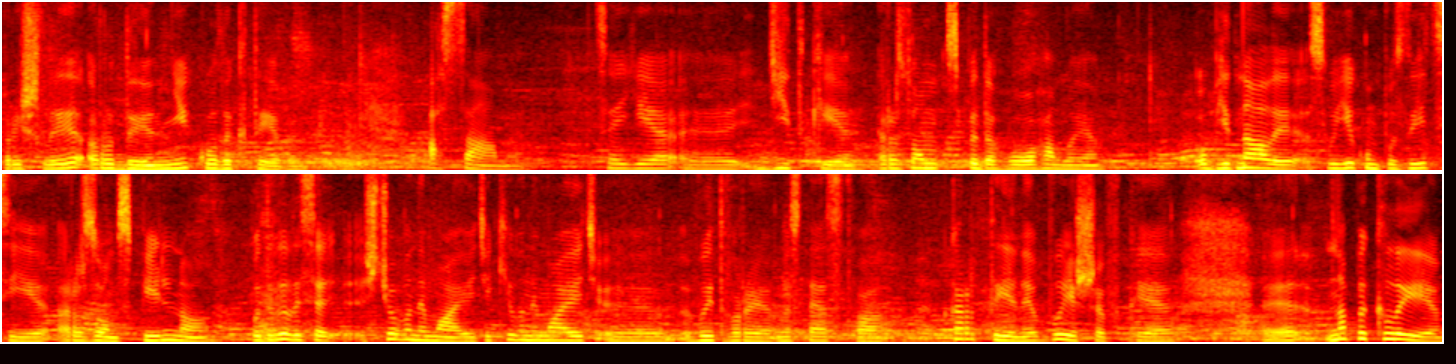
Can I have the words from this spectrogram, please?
прийшли родинні колективи. А саме це є е, дітки разом з педагогами, об'єднали свої композиції разом спільно, подивилися, що вони мають, які вони мають е, витвори мистецтва, картини, вишивки, е, напекли.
